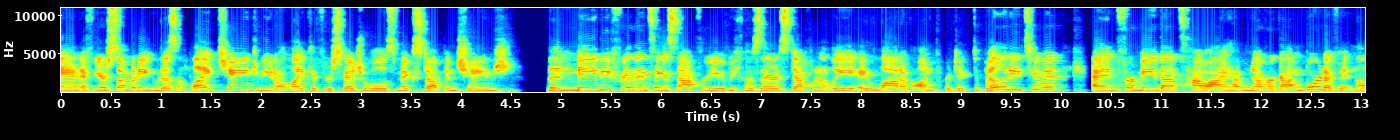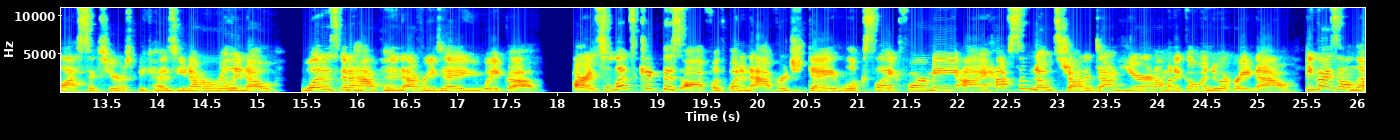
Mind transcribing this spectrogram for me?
And if you're somebody who doesn't like change or you don't like if your schedule is mixed up and changed, then maybe freelancing is not for you because there's definitely a lot of unpredictability to it. And for me, that's how I have never gotten bored of it in the last six years because you never really know what is going to happen every day you wake up. All right, so let's kick this off with what an average day looks like for me. I have some notes jotted down here and I'm going to go into it right now. You guys all know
